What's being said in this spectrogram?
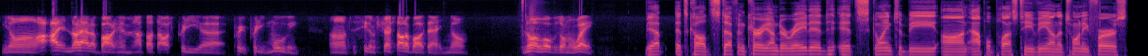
You know um, I, I didn't know that about him and I thought that was pretty uh pretty pretty moving um to see them stressed out about that you know. Knowing what was on the way Yep, it's called Stephen Curry Underrated. It's going to be on Apple Plus TV on the 21st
